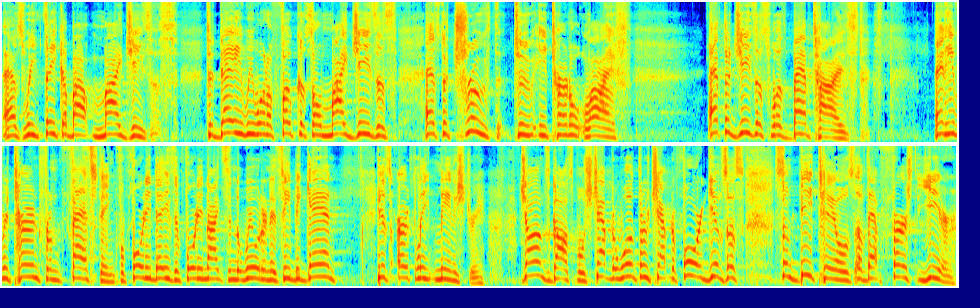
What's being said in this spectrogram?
As we think about my Jesus, today we want to focus on my Jesus as the truth to eternal life. After Jesus was baptized, and he returned from fasting for 40 days and 40 nights in the wilderness. He began his earthly ministry. John's Gospels, chapter 1 through chapter 4, gives us some details of that first year.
